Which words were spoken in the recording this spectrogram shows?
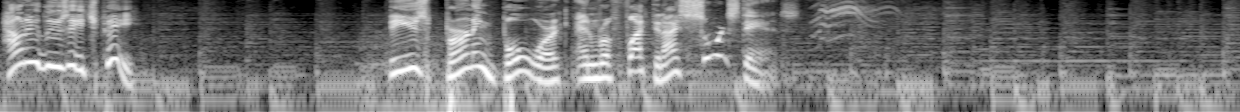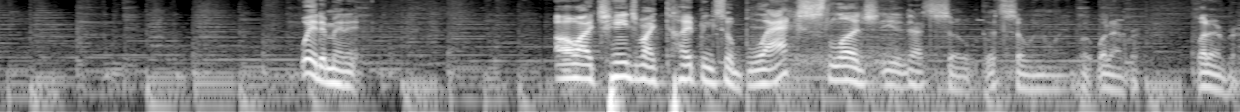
How did he lose HP? They use Burning Bulwark and Reflect, and I Swords Dance. Wait a minute. Oh, I changed my typing, so Black Sludge... Yeah, that's so that's so annoying, but whatever. Whatever.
